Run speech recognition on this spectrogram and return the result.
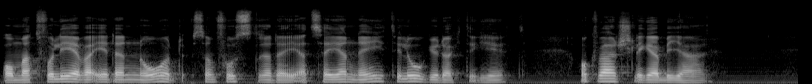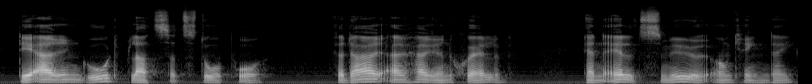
om att få leva i den nåd som fostrar dig att säga nej till ogudaktighet och världsliga begär. Det är en god plats att stå på, för där är Herren själv, en eldsmur omkring dig.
